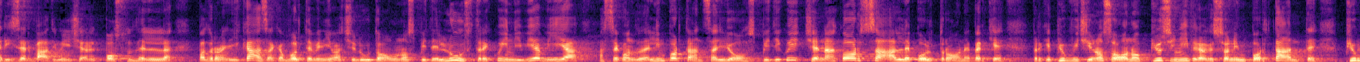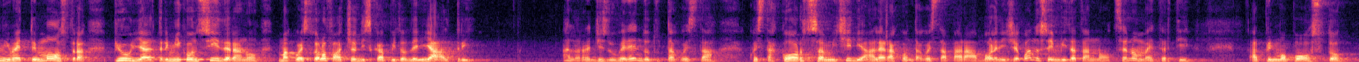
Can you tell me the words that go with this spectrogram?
riservati, quindi c'era il posto del padrone di casa che a volte veniva ceduto a un ospite illustre quindi via via, a seconda dell'importanza, gli ospiti. Qui c'è una corsa alle poltrone, perché? Perché più vicino sono, più significa che sono importante, più mi metto in mostra, più gli altri mi considerano, ma questo lo faccio a discapito degli altri. Allora Gesù, vedendo tutta questa, questa corsa micidiale, racconta questa parabola e dice quando sei invitato a nozze non metterti al primo posto,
